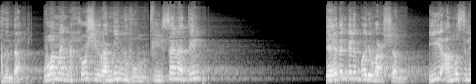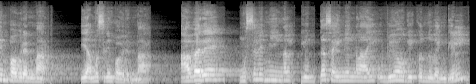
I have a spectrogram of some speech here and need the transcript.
അതെന്താ? വമൻ ഹുഷിറ മിൻഹും ഫി സനത്തിൻ ഏതെങ്കിലും ഒരു വർഷം ഈ അമുസ്ലിം പൗരന്മാർ ഈ അമുസ്ലിം പൗരന്മാർ അവരെ മുസ്ലിമീങ്ങൾ യുദ്ധ സൈന്യങ്ങളായി ഉപയോഗിക്കുന്നുവെങ്കിൽ.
